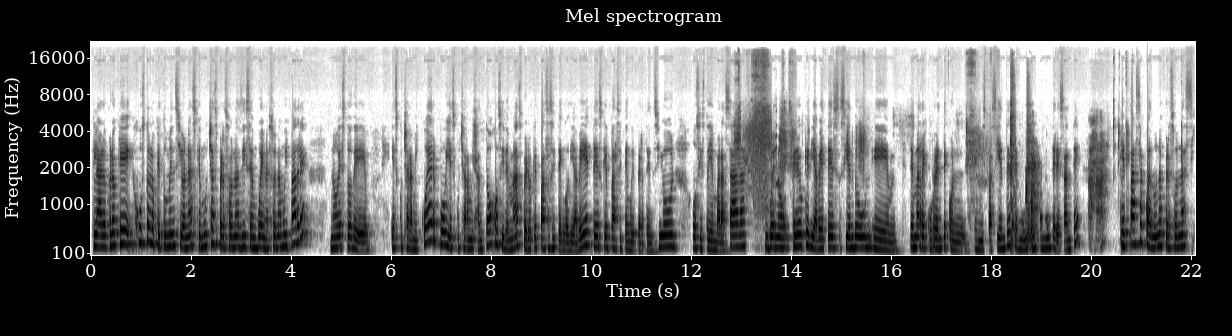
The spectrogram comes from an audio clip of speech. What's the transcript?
Claro, creo que justo lo que tú mencionas, que muchas personas dicen, bueno, suena muy padre, ¿no? Esto de escuchar a mi cuerpo y escuchar mis antojos y demás, pero ¿qué pasa si tengo diabetes? ¿Qué pasa si tengo hipertensión o si estoy embarazada? Y bueno, creo que diabetes siendo un eh, tema recurrente con, en mis pacientes, que me dice un tema interesante, ¿Qué pasa cuando una persona sí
